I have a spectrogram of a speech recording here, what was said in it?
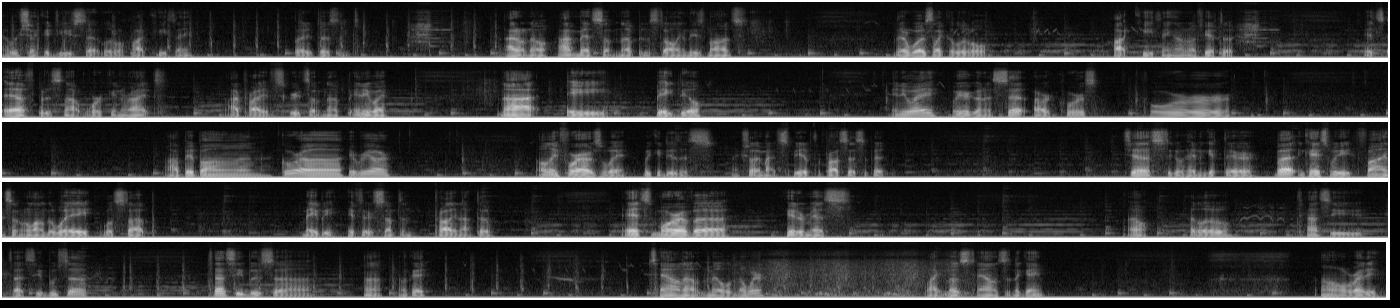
I wish I could use that little hotkey thing, but it doesn't. I don't know. I messed something up installing these mods. There was like a little hotkey thing. I don't know if you have to... It's F, but it's not working right. I probably screwed something up. Anyway, not a big deal. Anyway, we are going to set our course for Abibon Gora. Here we are. Only four hours away. We could do this. Actually, I might speed up the process a bit. Just to go ahead and get there. But in case we find something along the way, we'll stop. Maybe, if there's something. Probably not, though. It's more of a hit or miss. Oh, hello. Tasi, Tasibusa? Tasibusa. Huh, okay town out in the middle of nowhere. Like most towns in the game. Alrighty.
